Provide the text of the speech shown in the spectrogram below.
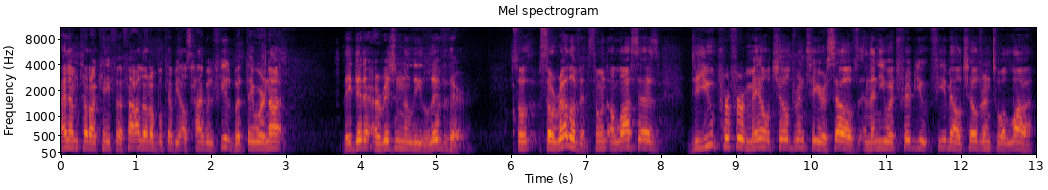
Alam tara kayfa fa'ala rabbuka bi ashabil fil, but they were not, they didn't originally live there. So, so relevant. So when Allah says, Do you prefer male children to yourselves? And then you attribute female children to Allah.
